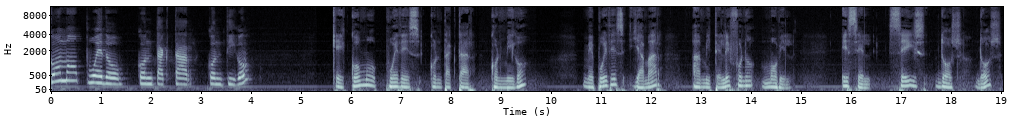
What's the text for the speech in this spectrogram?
¿Cómo puedo contactar contigo? ¿Que cómo puedes contactar conmigo? Me puedes llamar a mi teléfono móvil. Es el 622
